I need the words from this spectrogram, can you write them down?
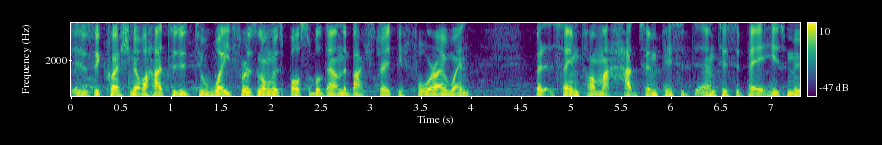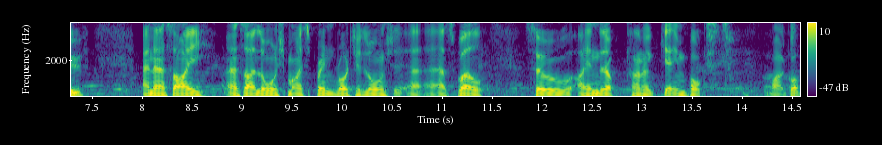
it was a question of I had to to wait for as long as possible down the back straight before I went, but at the same time I had to anticipate his move and as I as I launched my sprint, Roger launched it uh, as well. So I ended up kind of getting boxed. Well, I got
